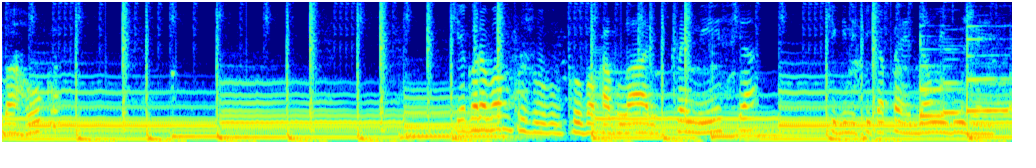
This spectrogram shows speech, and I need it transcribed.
barroco? E agora vamos para o vocabulário. Clemência significa perdão e indulgência.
